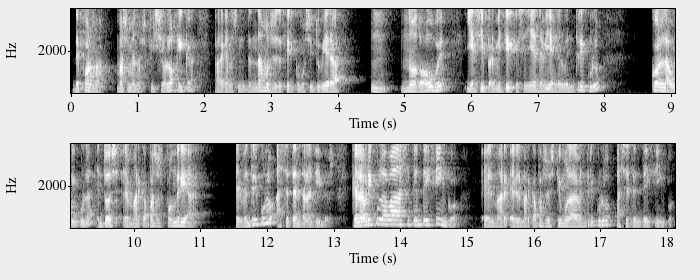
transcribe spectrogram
de forma más o menos fisiológica, para que nos entendamos, es decir, como si tuviera un nodo V y así permitir que se llene bien el ventrículo, con la aurícula. Entonces el marcapasos pondría el ventrículo a 70 latidos. ¿Que la aurícula va a 75? El, el marcapasos estimula el ventrículo a 75.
